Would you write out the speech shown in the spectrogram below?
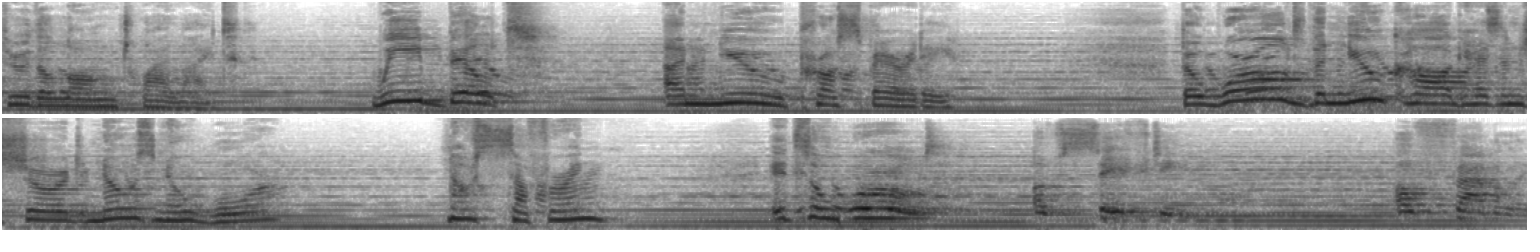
through the long twilight. We built a new prosperity. The world the new cog has ensured knows no war, no suffering. It's a world of safety, of family.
